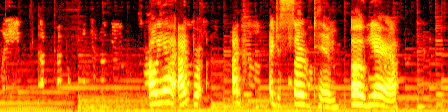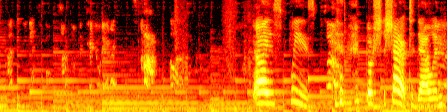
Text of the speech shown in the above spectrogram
played a Breath of Nintendo game. So Oh yeah, I bro- I I just served him. Oh yeah. I think you get to I'm from Nintendo and it's ha! Guys, please go sh- shout out to Dallin.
